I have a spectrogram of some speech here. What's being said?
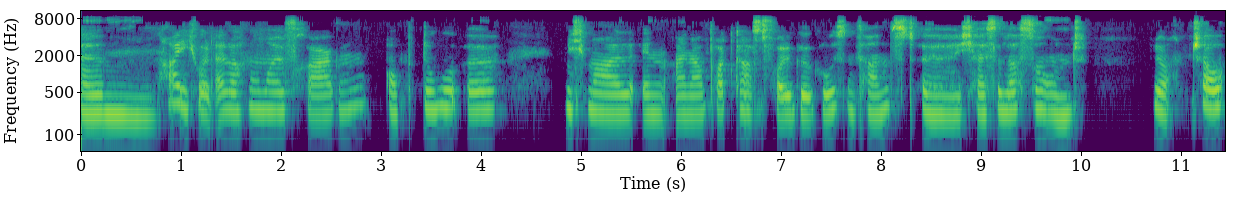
Ähm, hi, ich wollte einfach nur mal fragen, ob du äh, mich mal in einer Podcast-Folge grüßen kannst. Äh, ich heiße Lasse und ja, ciao.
